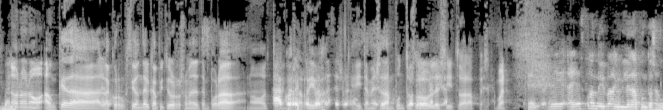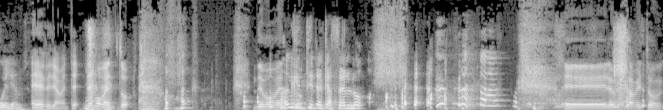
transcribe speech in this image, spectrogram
No, no, no, aún queda la corrupción del capítulo resumen de temporada. No ah, correcto, arriba. ahí también se dan puntos dobles y toda la pesca. Bueno. ahí es cuando Iván le da puntos a Williams. Efectivamente. De momento. De momento. Alguien tiene que hacerlo. Eh, Lewis Hamilton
